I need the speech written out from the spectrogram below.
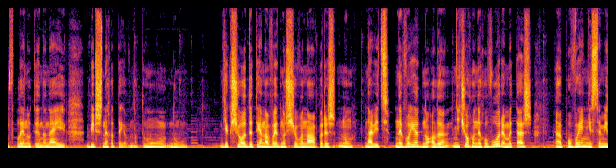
вплинути на неї більш негативно. Тому ну. Якщо дитина видно, що вона переж... ну, навіть не видно, але нічого не говорить, ми теж е, повинні самі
